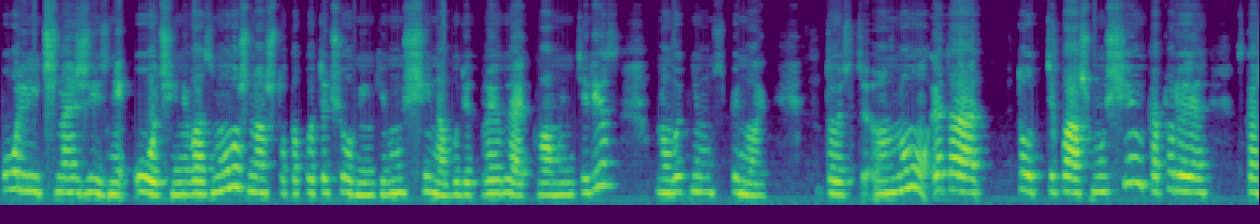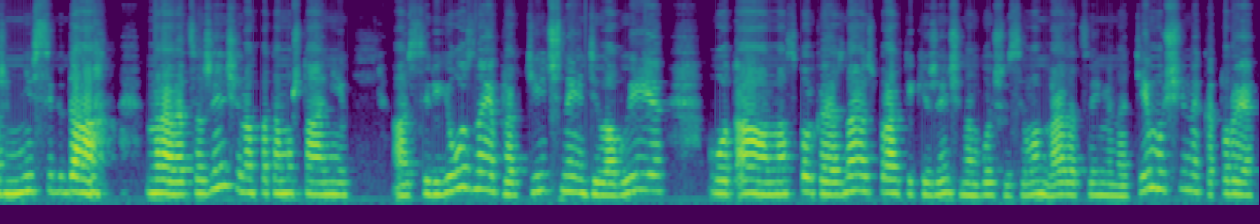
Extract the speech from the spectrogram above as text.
по личной жизни очень возможно, что какой-то черненький мужчина будет проявлять к вам интерес, но вы к нему спиной. То есть, ну, это тот типаж мужчин, которые, скажем, не всегда нравятся женщинам, потому что они а, серьезные, практичные, деловые. Вот. А насколько я знаю с практики, женщинам больше всего нравятся именно те мужчины, которые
